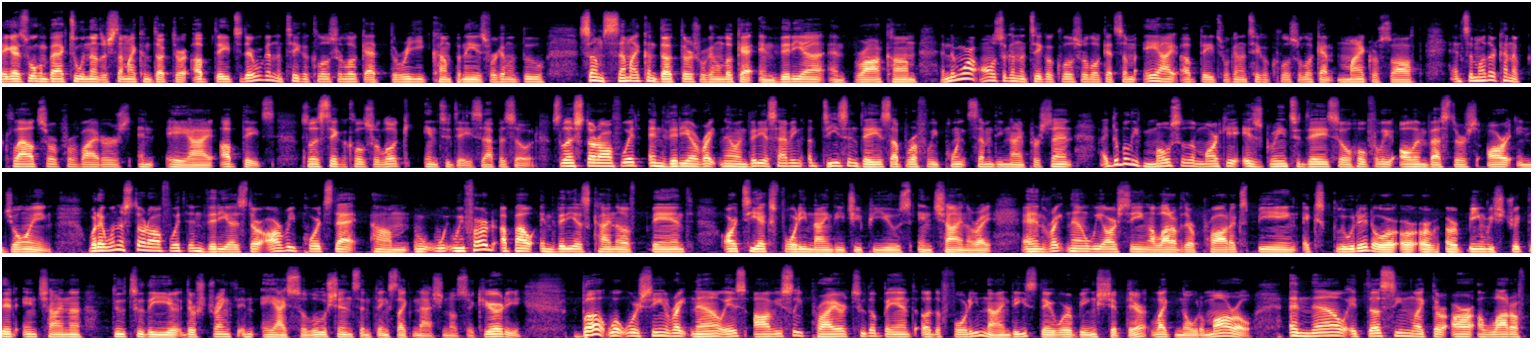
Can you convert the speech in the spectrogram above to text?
Hey guys, welcome back to another semiconductor update. Today we're going to take a closer look at three companies. We're going to do some semiconductors. We're going to look at Nvidia and Broadcom. And then we're also going to take a closer look at some AI updates. We're going to take a closer look at Microsoft and some other kind of cloud server providers and AI updates. So let's take a closer look in today's episode. So let's start off with Nvidia. Right now, Nvidia is having a decent day. It's up roughly 0.79%. I do believe most of the market is green today. So hopefully all investors are enjoying. What I want to start off with NVIDIA is there are reports that um, we've heard about NVIDIA's kind of banned RTX 4090 GPUs in China, right? And right now we are seeing a lot of their products being excluded or, or, or, or being restricted in China due to the their strength in AI solutions and things like national security. But what we're seeing right now is obviously prior to the ban of the 4090s, they were being shipped there like no tomorrow. And now it does seem like there are a lot of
